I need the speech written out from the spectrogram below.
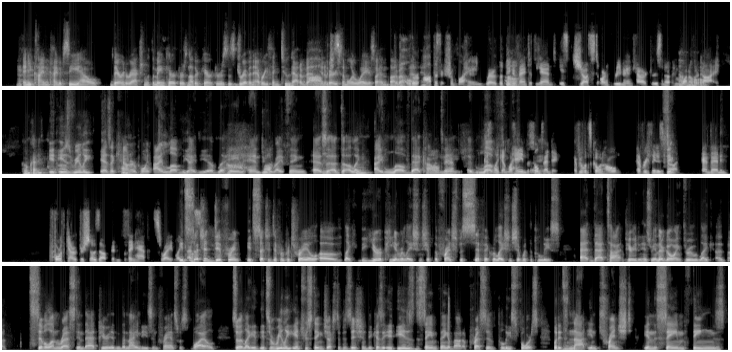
and you kind kind of see how their interaction with the main characters and other characters has driven everything to that event Ah, in a very similar way. So I hadn't thought the about polar that. yeah. opposite from La Haine, where the big Oh. event at the end is just our three main characters and, a, and one other Oh. guy. Okay. It is really, as a counterpoint, I love the idea of La Haine and do Oh. the right thing as a like. Hmm. I love that Oh, commentary. I 'Cause, love like at La Haine, the film's ending. Everyone's going home. Everything is See- done, and then fourth character shows up and thing happens. Right? Like it's that's- such a different it's such a different portrayal of like the european relationship the french specific relationship with the police at that time period in history and they're going through like a, a civil unrest in that period in the 90s in france was wild so like it, it's a really interesting juxtaposition because it is the same thing about oppressive police force but it's Mhm. not entrenched in the same things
